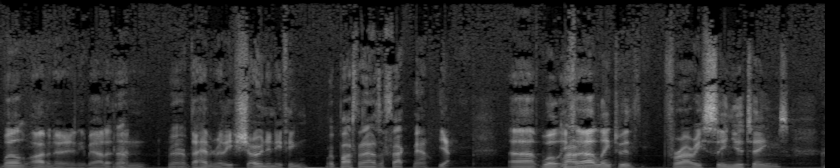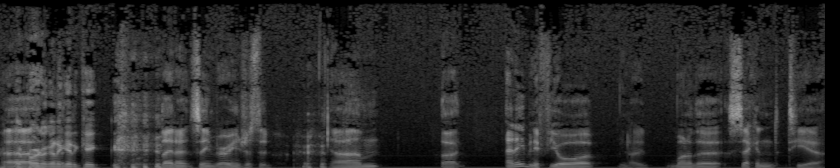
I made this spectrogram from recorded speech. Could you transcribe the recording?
Well, I haven't heard anything about it, No. and Yeah. they haven't really shown anything. We're passing that as a fact now. Yeah. Uh, well, if Right. they are linked with Ferrari senior teams, They're uh, probably not going to get a gig. they don't seem very interested. Um, uh, and even if you're, you know, one of the second tier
